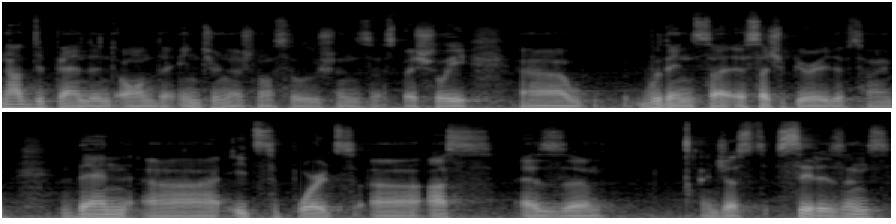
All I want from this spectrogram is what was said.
not dependent on the international solutions, especially uh, within su such a period of time, then uh, it supports uh, us as um, just citizens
